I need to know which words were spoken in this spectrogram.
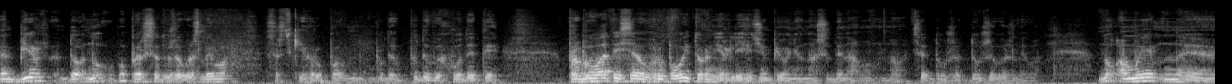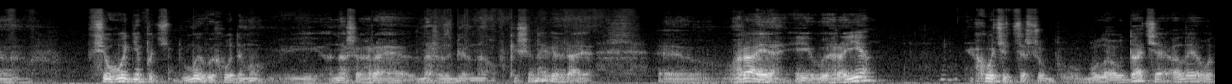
набір до. Ну, по-перше, дуже важливо, все ж таки група буде, буде виходити, пробиватися в груповий турнір Ліги Чемпіонів наше Динамо. Ну, це дуже, дуже важливо. Ну, а ми е, сьогодні ми виходимо, і наша грає, наша збірна в Кишиневі грає, е, грає і виграє. Хочеться, щоб була удача, але от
